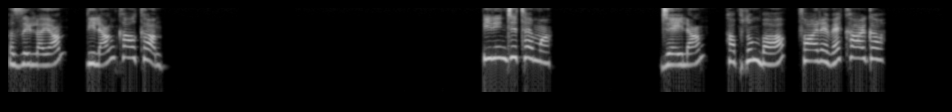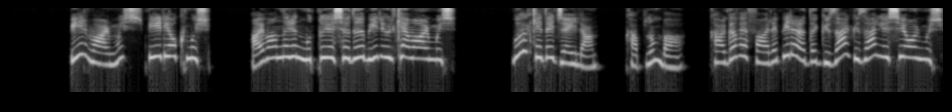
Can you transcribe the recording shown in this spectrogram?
Hazırlayan Dilan Kalkan Birinci tema Ceylan, kaplumbağa, fare ve karga. Bir varmış, bir yokmuş. Hayvanların mutlu yaşadığı bir ülke varmış. Bu ülkede ceylan, kaplumbağa, karga ve fare bir arada güzel güzel yaşıyormuş.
